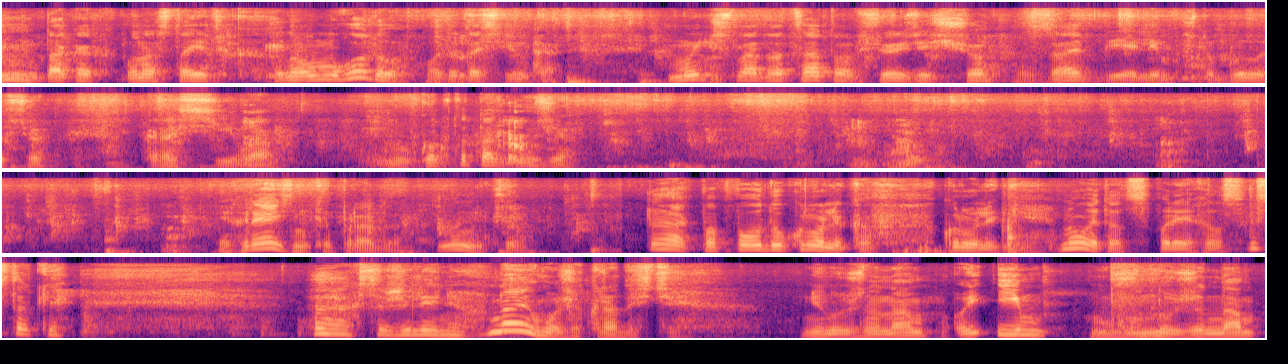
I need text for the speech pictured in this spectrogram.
так как у нас стоит к Новому году вот эта свинка, мы числа 20 все здесь еще забелим, чтобы было все красиво. Ну как-то так, друзья. И грязненько, правда. Ну ничего. Так, по поводу кроликов. Кролики. Ну, этот приехал с выставки. А, к сожалению. Ну, ему же к радости. Не нужно нам. Ой, им нужен нам.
